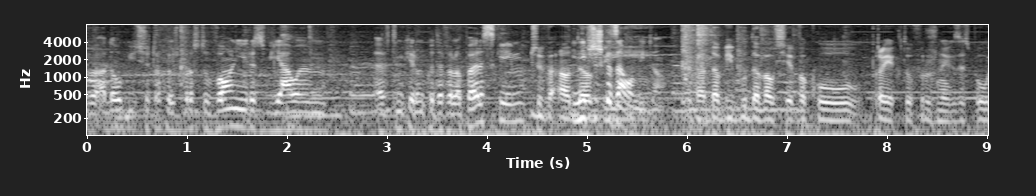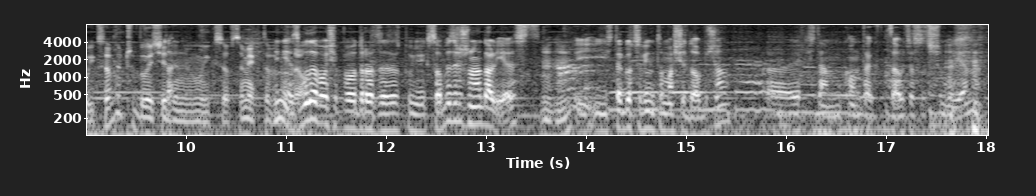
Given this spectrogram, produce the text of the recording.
w Adobe, czy trochę już po prostu wolniej rozwijałem e, w tym kierunku deweloperskim. Czy w Adobe, I nie przeszkadzało mi to. Czy w Adobe budował się wokół projektów różnych zespołów UX-owych, czy byłeś jedynym UX-owcem? Jak to Tak. Nie, wyglądało? zbudował się po drodze zespół UX-owy, zresztą nadal jest Mhm. I, i z tego co wiem to ma się dobrze, e, jakiś tam kontakt cały czas utrzymujemy.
